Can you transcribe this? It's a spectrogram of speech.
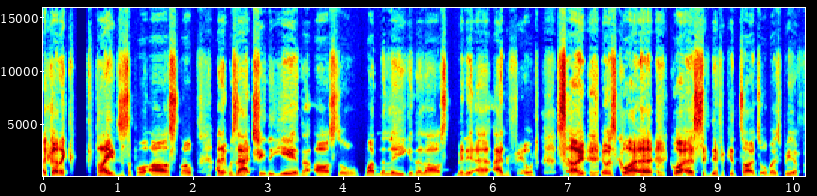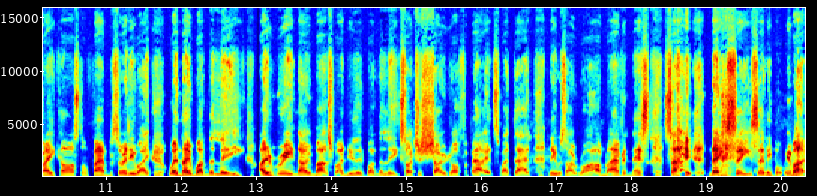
I kind of claimed to support Arsenal, and it was actually the year that Arsenal won the league in the last minute at Anfield. So it was quite a quite a significant time to almost be a fake Arsenal fan. So anyway, when they won the league, I didn't really know much, but I knew they'd won the league. So I just showed off about it to my dad, and he was like, right, I'm not having this. So next season, he bought me my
